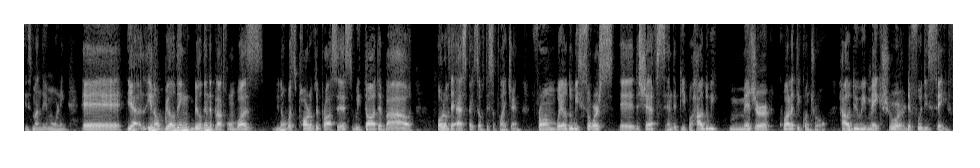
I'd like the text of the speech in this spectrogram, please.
this Monday morning. Uh, yeah, you know, building building the platform was, you know, was part of the process. We thought about all of the aspects of the supply chain from where do we source uh, the chefs and the people how do we measure quality control how do we make sure the food is safe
